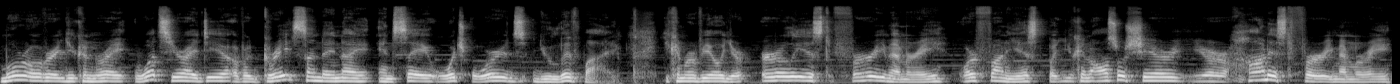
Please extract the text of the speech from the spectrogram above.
Moreover, you can write what's your idea of a great Sunday night and say which words you live by. You can reveal your earliest furry memory or funniest, but you can also share your hottest furry memory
